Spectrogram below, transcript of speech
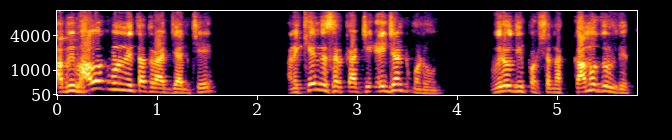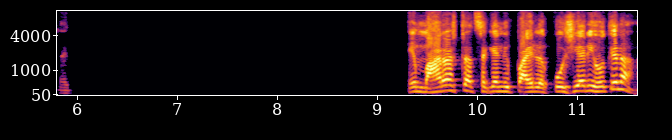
अभिभावक म्हणून येतात राज्यांचे आणि केंद्र सरकारचे एजंट म्हणून विरोधी पक्षांना कामं करू देत नाहीत. हे महाराष्ट्रात सगळ्यांनी पाहिलं कोशियारी होते ना?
